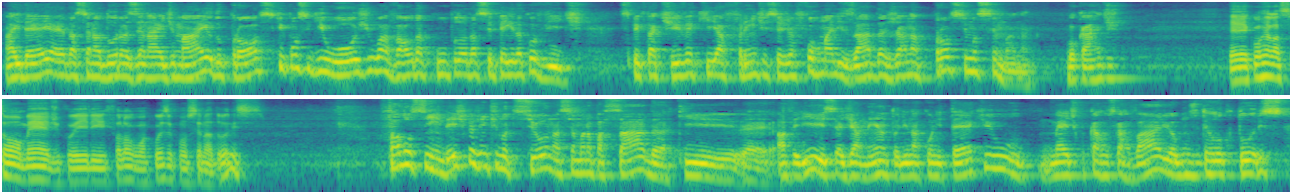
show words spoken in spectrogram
A ideia é da senadora Zenaide Maia, do PROS, que conseguiu hoje o aval da cúpula da CPI da Covid. A expectativa é que a frente seja formalizada já na próxima semana. Bocardi. É, com relação ao médico, ele falou alguma coisa com os senadores? Falou sim, desde que a gente noticiou na semana passada que é, haveria esse adiamento ali na Conitec, o médico Carlos Carvalho e alguns interlocutores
